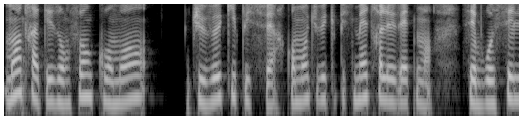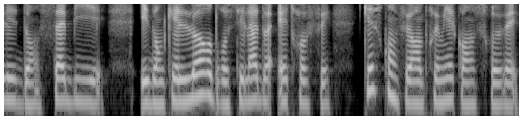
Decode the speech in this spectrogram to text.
Montre à tes enfants comment tu veux qu'ils puissent faire, comment tu veux qu'ils puissent mettre les vêtements, c'est brosser les dents, s'habiller, et dans quel ordre cela doit être fait? Qu'est-ce qu'on fait en premier quand on se réveille?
